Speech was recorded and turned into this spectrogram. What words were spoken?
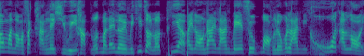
ต้องมาลองสักครั้งในชีวิตขับรถมาได้เลยมีที่จอดรถเพียบไปลองได้ร้านเบซุปบอกเลยว่าร้านนี้โคตรอร่อย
